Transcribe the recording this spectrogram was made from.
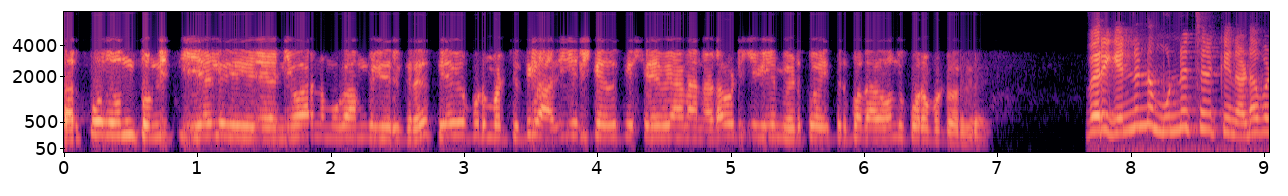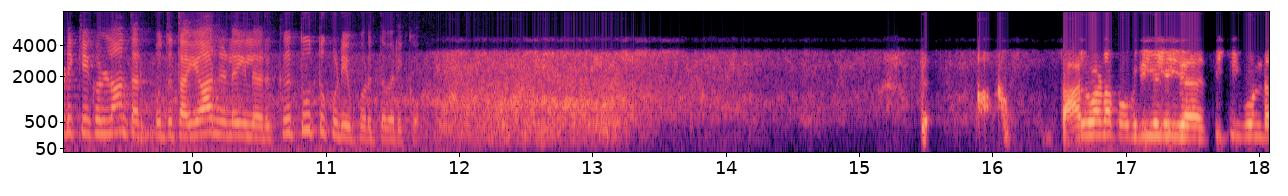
தற்போது வந்து தொண்ணூத்தி ஏழு நிவாரண முகாம்கள் இருக்கிறது. தேவைப்படும் பட்சத்தில் அதிகரிக்கிறதுக்கு தேவையான நடவடிக்கைகளையும் எடுத்து வைத்திருப்பதாக வந்து கூறப்பட்டு வருகிறது. வேற என்னென்ன முன்னெச்சரிக்கை நடவடிக்கைகள்லாம் தற்போது தயார் நிலையில இருக்கு? தூத்துக்குடியை பொறுத்த வரைக்கும். தாழ்வான பகுதிகளில் சிக்கி கொண்ட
